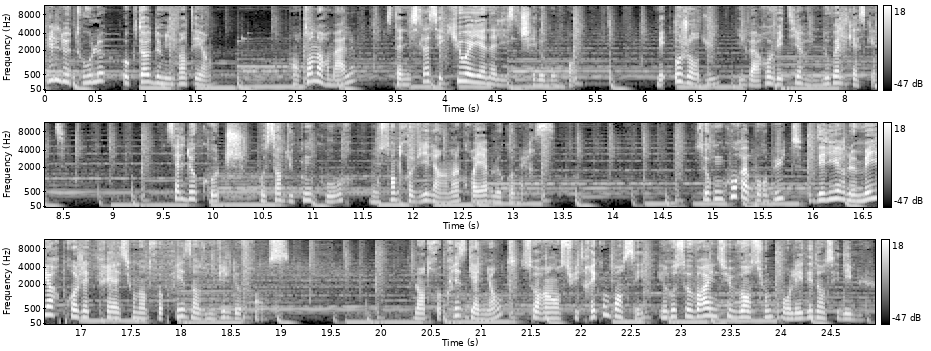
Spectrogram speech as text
Ville de Toul, octobre 2021. En temps normal, Stanislas est QA analyste chez Le Bon Coin. Mais aujourd'hui, il va revêtir une nouvelle casquette. Celle de coach au sein du concours Mon centre-ville a un incroyable commerce. Ce concours a pour but d'élire le meilleur projet de création d'entreprise dans une ville de France. L'entreprise gagnante sera ensuite récompensée et recevra une subvention pour l'aider dans ses débuts.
